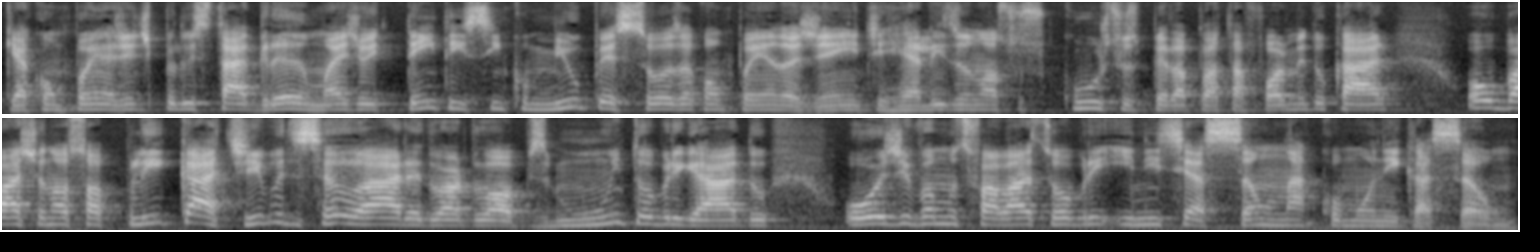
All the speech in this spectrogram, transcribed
que acompanha a gente pelo Instagram, mais de 85 mil pessoas acompanhando a gente, realizam nossos cursos pela plataforma Educar ou baixa o nosso aplicativo de celular, Eduardo Lopes. Muito obrigado. Hoje vamos falar sobre iniciação na comunicação.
